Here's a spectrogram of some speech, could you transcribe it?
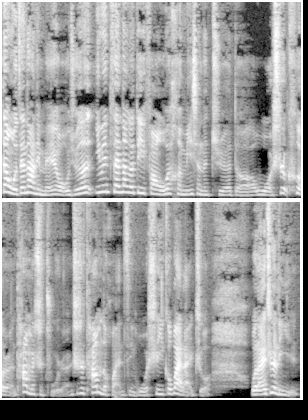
但我在那里没有，我觉得，因为在那个地方，我会很明显的觉得我是客人，他们是主人，这是他们的环境，我是一个外来者。我来这里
